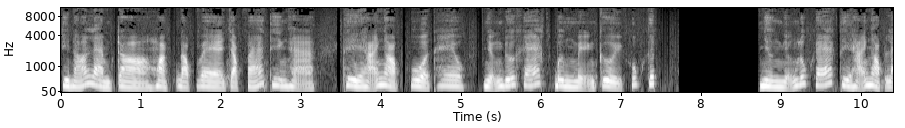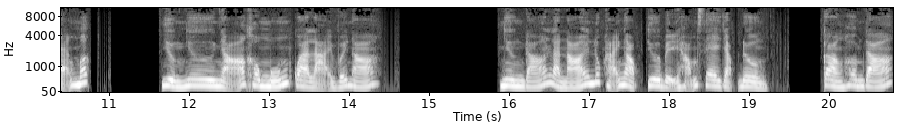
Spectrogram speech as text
Khi nó làm trò hoặc đọc về chọc phá thiên hạ, thì Hải Ngọc hùa theo những đứa khác bừng miệng cười khúc khích. Nhưng những lúc khác thì Hải Ngọc lãng mất. Dường như nhỏ không muốn qua lại với nó. Nhưng đó là nói lúc Hải Ngọc chưa bị hỏng xe dọc đường. Còn hôm đó,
